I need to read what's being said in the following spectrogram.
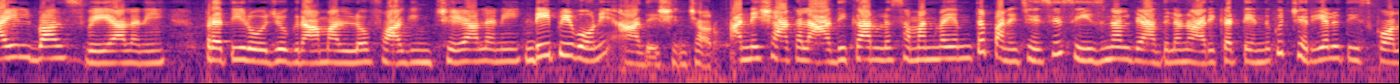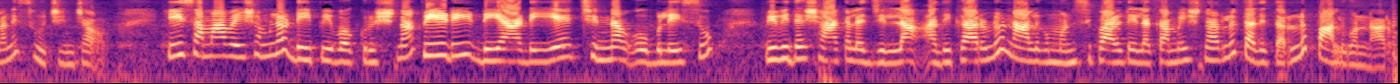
ఆయిల్ బాల్స్ వేయాలని ప్రతిరోజు గ్రామాల్లో ఫాగింగ్ చేయాలని డిపిఓని ఆదేశించారు. అన్ని శాఖల అధికారుల సమన్వయంతో పనిచేసి సీజనల్ వ్యాధులను అరికట్టేందుకు చర్యలు తీసుకోవాలని సూచించారు. ఈ సమావేశంలో డిపిఓ కృష్ణ పీడీ డిఆర్డీఏ చిన్న ఓబులేసు వివిధ శాఖల జిల్లా అధికారులు నాలుగు మున్సిపాలిటీల కమిషనర్లు తదితరులు పాల్గొన్నారు.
